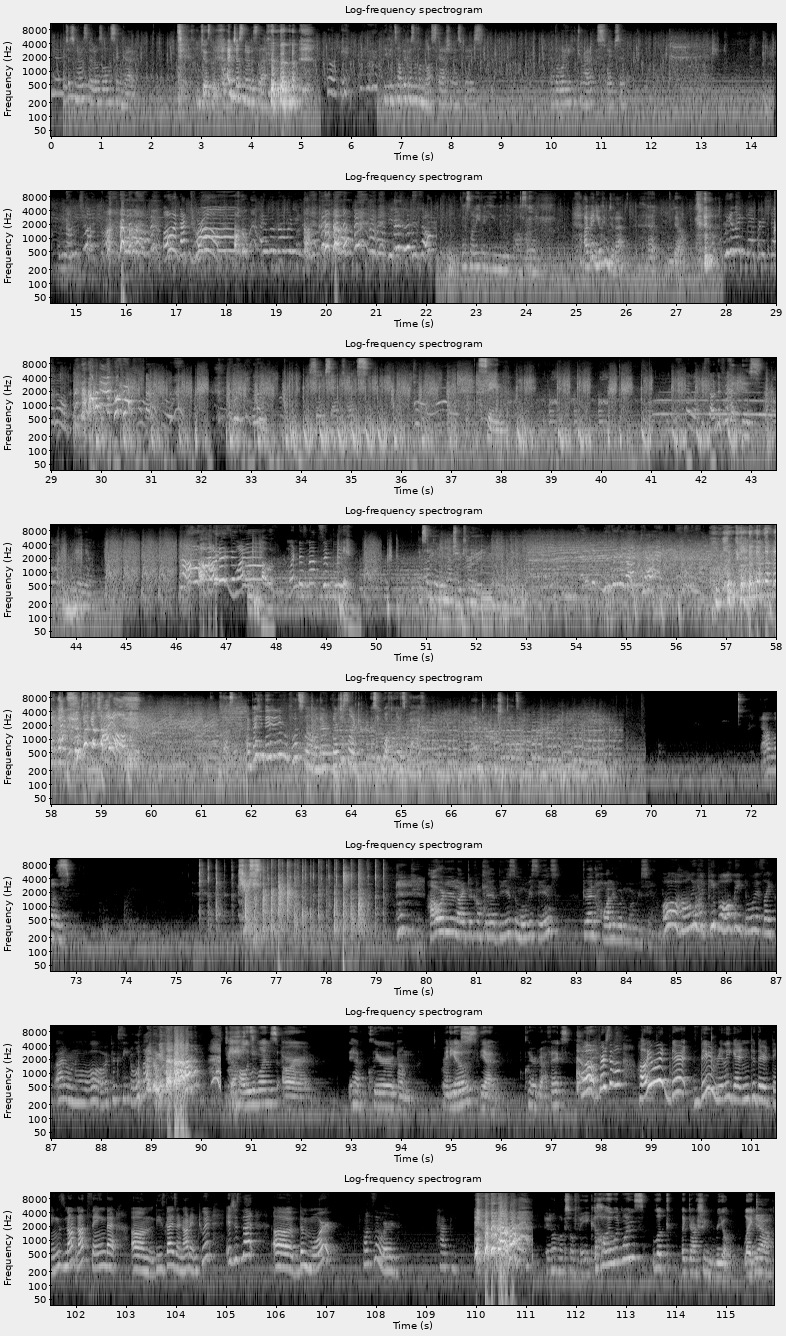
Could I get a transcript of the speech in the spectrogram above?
goodness. I just noticed that it was all the same guy. You just noticed I just noticed that. Okay. you can tell because of the mustache in his face. And the way he dramatically swipes it. oh, that twirl! I love that one. he just looks so. That's not even humanly possible. I bet you can do that. Uh, no. We like never shut up. Same sound effects. Same. I love the sound effect. That is me and you. How? How does one? One does not simply. Except I wouldn't actually kill you. Looks like a child. Classic. I bet you they didn't even put slow mo. They're they're just like Is he walking on his back? and actually dancing. That was. How would you like to compare these movie scenes to an Hollywood movie scene? Oh, Hollywood people, all they do is like, I don't know, oh, tuxedos. I don't know. The Hollywood ones are they have clear um, videos. Yeah, clear graphics. Well, first of all, Hollywood, they're they really get into their things. Not not saying that um, these guys are not into it. It's just that uh, the more, what's the word? Happy. Look so fake. The Hollywood ones look like they're actually real. Like Yeah.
